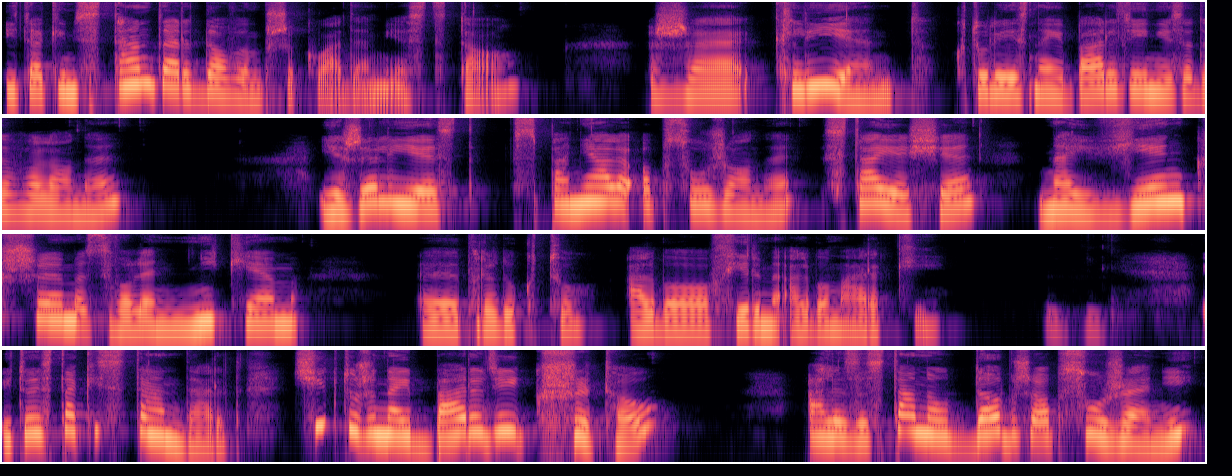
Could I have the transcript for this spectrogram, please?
I takim standardowym przykładem jest to, że klient, który jest najbardziej niezadowolony, jeżeli jest wspaniale obsłużony, staje się największym zwolennikiem y, produktu albo firmy, albo marki. Mhm. I to jest taki standard. Ci, którzy najbardziej krzyczą, ale zostaną dobrze obsłużeni,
